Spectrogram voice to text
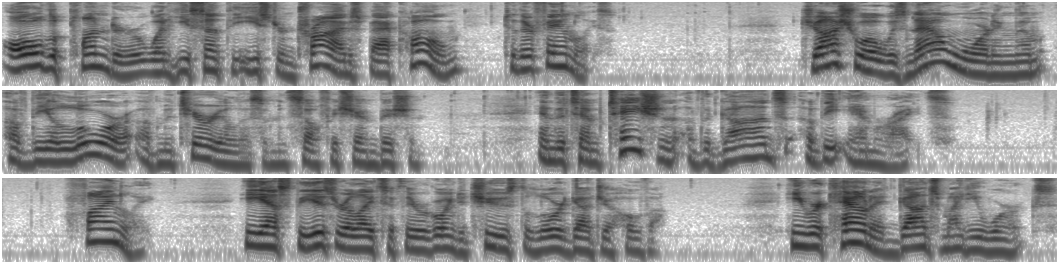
all the plunder when he sent the eastern tribes back home to their families. Joshua was now warning them of the allure of materialism and selfish ambition, and the temptation of the gods of the Amorites. Finally, he asked the Israelites if they were going to choose the Lord God Jehovah. He recounted God's mighty works,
